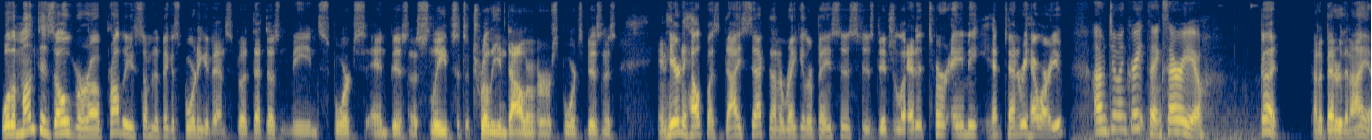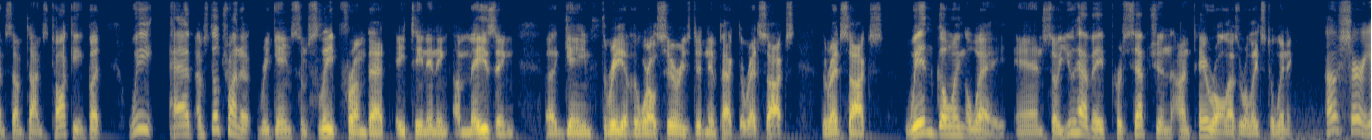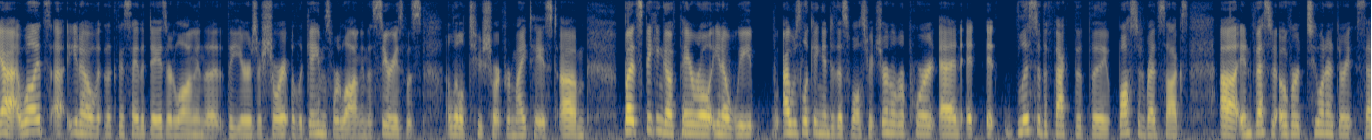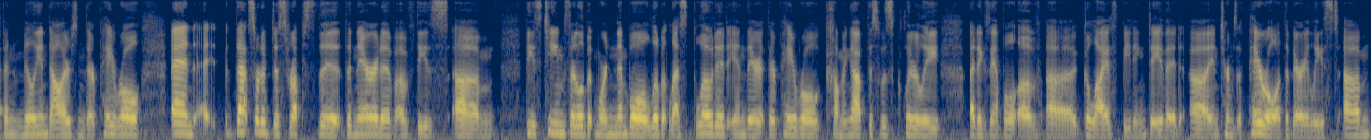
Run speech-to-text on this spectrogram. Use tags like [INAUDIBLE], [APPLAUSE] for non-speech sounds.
Well, the month is over. Uh, probably some of the biggest sporting events, but that doesn't mean sports and business sleeps. It's a trillion dollar sports business. And here to help us dissect on a regular basis is digital editor Amy Tennery. How are you? I'm doing great, thanks. How are you? Good. Kind of better than I am sometimes talking, but we have, I'm still trying to regain some sleep from that 18 inning amazing uh, game three of the World Series. Didn't impact the Red Sox. The Red Sox win going away. And so you have a perception on payroll as it relates to winning. Oh, sure. Yeah. Well, it's, uh, you know, like they say, the days are long and the, the years are short. Well, the games were long and the series was a little too short for my taste. Um, but speaking of payroll, you know, we I was looking into this Wall Street Journal report and it, it listed the fact that the Boston Red Sox uh, invested over $237 million in their payroll. And uh, that sort of disrupts the, the narrative of these. Um, these teams are a little bit more nimble, a little bit less bloated in their, their payroll coming up. This was clearly an example of uh, Goliath beating David uh, in terms of payroll, at the very least. Um,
